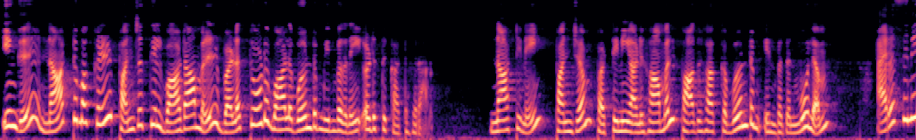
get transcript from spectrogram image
இங்கு நாட்டு மக்கள் பஞ்சத்தில் வாடாமல் வளத்தோடு வாழ வேண்டும் என்பதனை எடுத்து காட்டுகிறார் நாட்டினை பஞ்சம் பட்டினி அணுகாமல் பாதுகாக்க வேண்டும் என்பதன் மூலம் அரசினே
